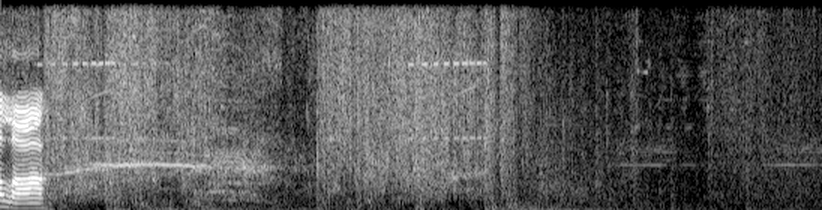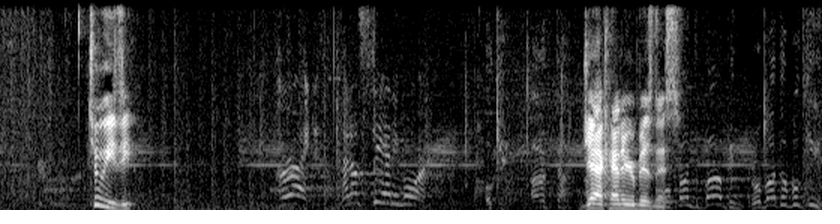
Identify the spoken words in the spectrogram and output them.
La la la. Too easy. Alright, I don't see any more. Okay, Jack, handle your business. Fan babin, robot obukis.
